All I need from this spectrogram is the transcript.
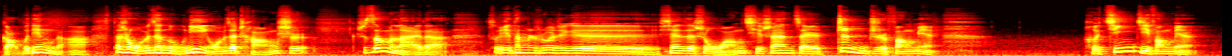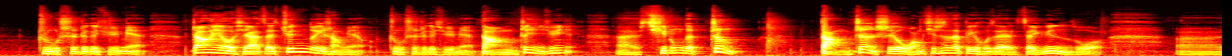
搞不定的啊。但是我们在努力，我们在尝试，是这么来的。所以他们说，这个现在是王岐山在政治方面和经济方面主持这个局面，张友侠在军队上面主持这个局面，党政军。哎，其中的政党政是由王岐山在背后在在运作，呃，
